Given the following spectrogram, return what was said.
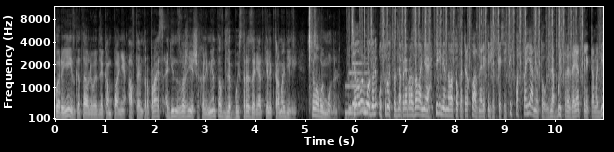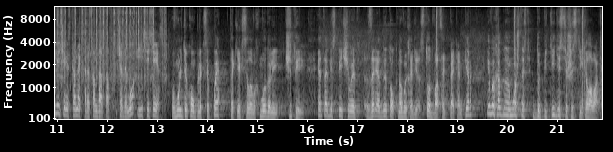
PRE изготавливает для компании Автоэнтерпрайз один из важнейших элементов для быстрой зарядки электромобилей – силовой модуль. Силовой модуль – устройство для преобразования переменного тока трехфазной электрической сети в постоянный ток для быстрой зарядки электромобилей через коннекторы стандартов CHAdeMO и CCS. В мультикомплексе P таких силовых модулей 4. Это обеспечивает зарядный ток на выходе 125 ампер и выходную мощность до 56 киловатт.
